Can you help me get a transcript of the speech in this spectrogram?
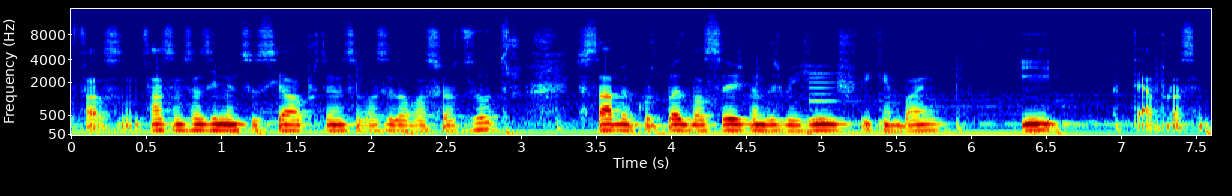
Façam, façam sentimento social, a vocês a vocês dos outros. Já sabem, curto bem de vocês, grandes beijinhos, fiquem bem e até à próxima.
